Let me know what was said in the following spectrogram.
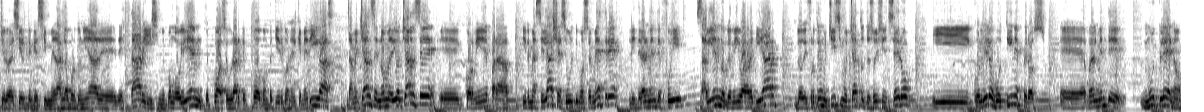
quiero decirte que si me das la oportunidad de, estar y si me pongo bien, te puedo asegurar que puedo competir con el que me digas. Dame chance, no me dio chance. Eh, coordiné para irme a Celaya ese último semestre. Literalmente fui sabiendo que me iba a retirar. Lo disfruté muchísimo, chato, te soy sincero. Y colgué los botines, pero eh, realmente muy pleno,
